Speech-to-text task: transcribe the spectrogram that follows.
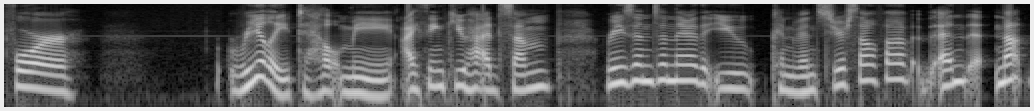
for really to help me. I think you had some reasons in there that you convinced yourself of, and not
